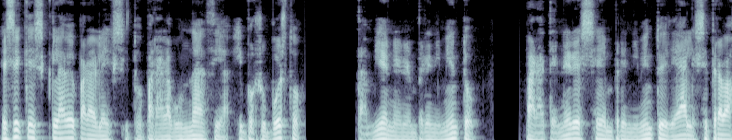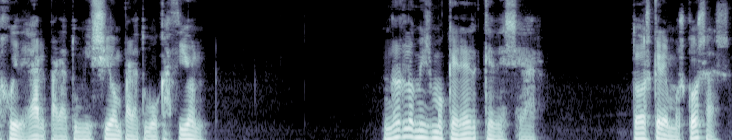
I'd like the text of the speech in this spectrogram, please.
Ese que es clave para el éxito, para la abundancia y por supuesto, también en emprendimiento, para tener ese emprendimiento ideal, ese trabajo ideal, para tu misión, para tu vocación. No es lo mismo querer que desear. Todos queremos cosas.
